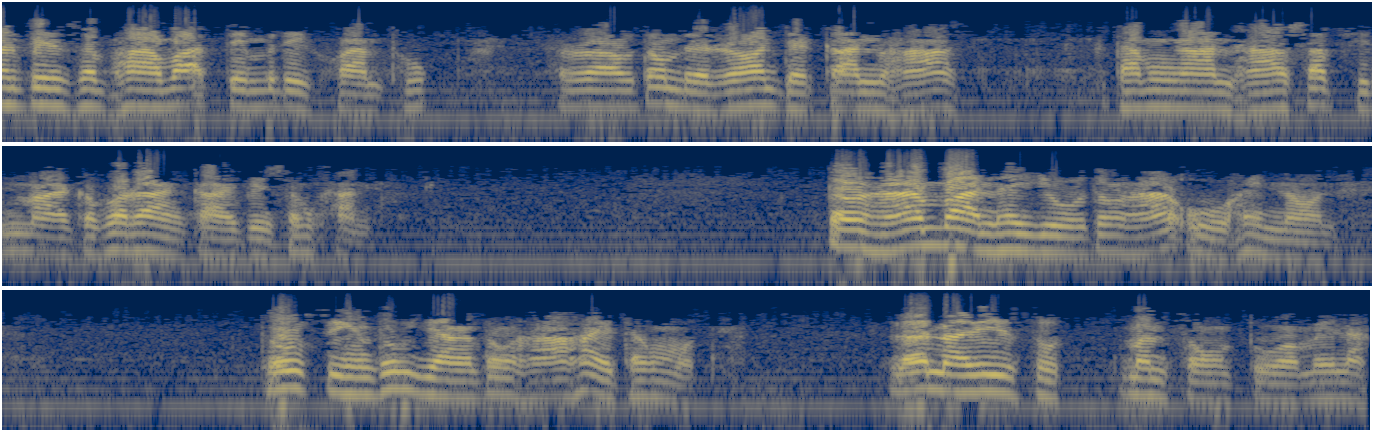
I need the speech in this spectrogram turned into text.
มันเป็นสภาวะเต็มไปด้วยความทุกข์เราต้องเดือดร้อนจากการหาทำงานหาทรัพย์สินมาก็เพราะร่างกายเป็นสำคัญ ต้องหาบ้านให้อยู่ต้องหาอู่ให้นอน ทุกสิ่งทุกอย่างต้องหาให้ทั้งหมด และในที่สุดมันทรงตัวไหมล่ะ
